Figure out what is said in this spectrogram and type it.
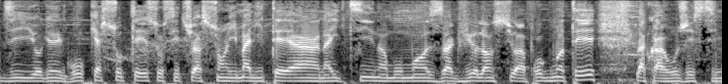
dit qu'il y a un gros cash sauté sur situation humanitaire en Haïti dans moment la violence a augmenté. La Croix-Rouge estime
